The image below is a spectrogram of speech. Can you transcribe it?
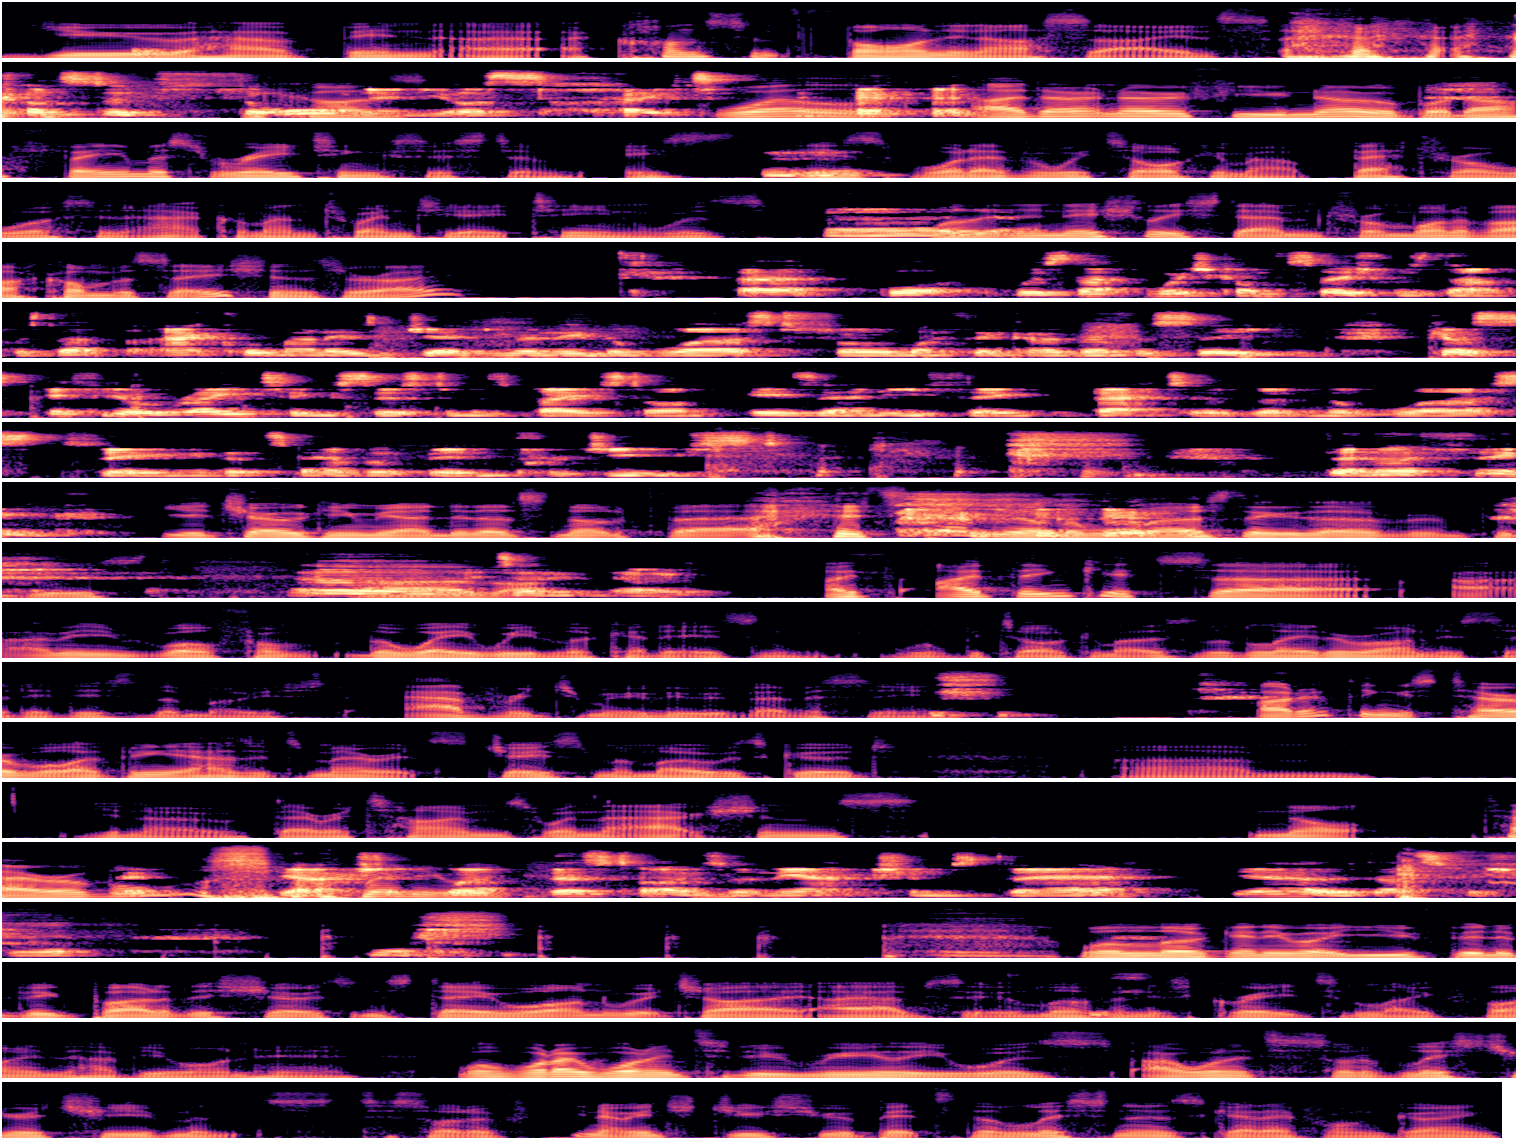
you have been a, a constant thorn in our sides. Constant thorn Because- in your side. well, I don't know if you know, but our famous rating system is Mhm. is whatever we're talking about, better or worse than Aquaman 2018 was. Uh, Well, it initially stemmed from one of our conversations, right? Uh, what was that? Which conversation was that? Was that Aquaman is genuinely the worst film I think I've ever seen? Because if your rating system is based on is anything better than the worst thing that's ever been produced, then I think You're joking me, Andy. That's not fair. It's definitely one of the worst things that have been produced. oh, I Um, don't know. I th- I think it's uh I I mean well from the way we look at it is and we'll be talking about this a little later on is that it is the most average movie we've ever seen. I don't think it's terrible. I think it has its merits. Jason Momoa is good. Um, you know there are times when the action's not terrible. So The action, anyway, well, there's times when the action's there. Yeah, that's for sure. Well, look. Anyway, you've been a big part of this show since day one, which I, I absolutely love, and it's great to like finally have you on here. Well, what I wanted to do really was I wanted to sort of list your achievements to sort of you know introduce you a bit to the listeners, get everyone going.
